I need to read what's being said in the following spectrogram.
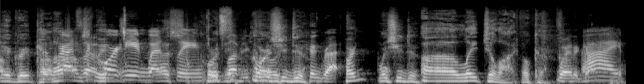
gonna be a great pop. congrats to Courtney and Yes, Wesley. Courtney. Love you, Courtney. When Courtney. she do? Congrats. Pardon? When she do? Uh, late July. Okay. Way to go. Right.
